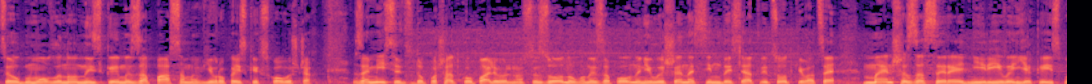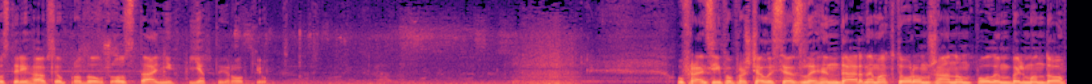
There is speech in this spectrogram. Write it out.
Це обумовлено низькими запасами в європейських сховищах. За місяць до початку опалювального сезону вони заповнені лише на 70%, а це менше за середній рівень, який спостерігався впродовж останніх п'яти років. У Франції попрощалися з легендарним актором Жаном Полем Бельмондо.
